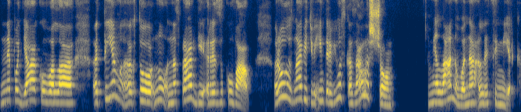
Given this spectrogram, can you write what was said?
не подякувала е, тим, е, хто ну насправді ризикував. Роуз навіть в інтерв'ю сказала, що Мілану вона лицемірка.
